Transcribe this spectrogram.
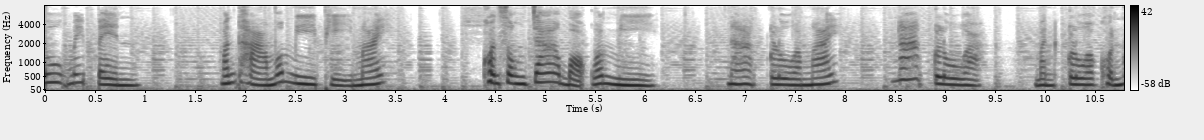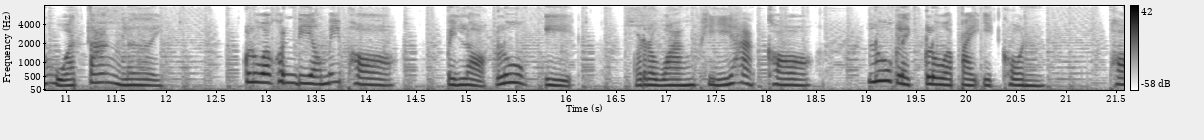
ลูกไม่เป็น มันถามว่ามีผีไหม คนทรงเจ้าบอกว่ามี น่ากลัวไหม น่ากลัว มันกลัวคนหัวตั้งเลย กลัวคนเดียวไม่พอ ไปหลอกลูกอีก ระวังผีหักคอ ลูกเลยกลัวไปอีกคน พอ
